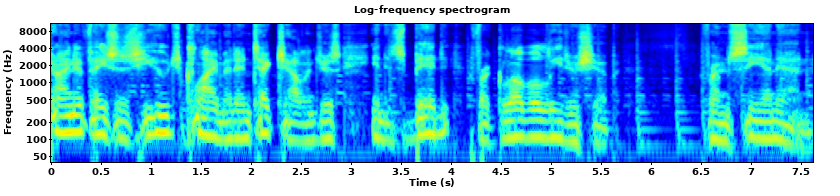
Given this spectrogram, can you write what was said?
China faces huge climate and tech challenges in its bid for global leadership from CNN.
